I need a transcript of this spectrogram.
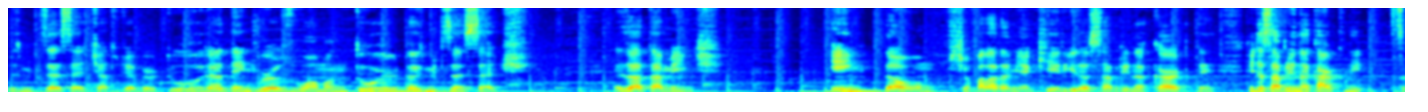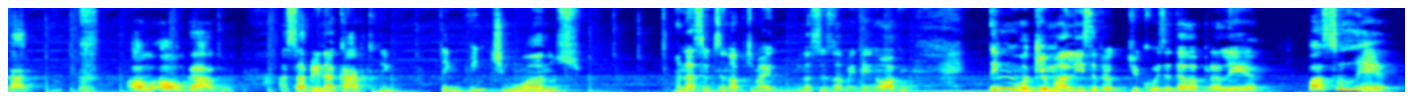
2017. Teatro de abertura, Dangerous Woman Tour, 2017. Exatamente. Então, deixa eu falar da minha querida Sabrina Carpenter. Gente, a Sabrina Carpenter. Olha o gago. A Sabrina Carpenter tem 21 anos. Nasceu 19 de maio de 1999. Tenho aqui uma lista de coisa dela para ler. Posso ler.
